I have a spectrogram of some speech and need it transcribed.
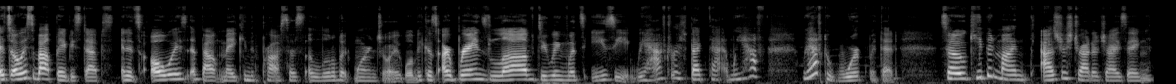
it's always about baby steps and it's always about making the process a little bit more enjoyable because our brains love doing what's easy. We have to respect that and we have we have to work with it. So keep in mind as you're strategizing,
